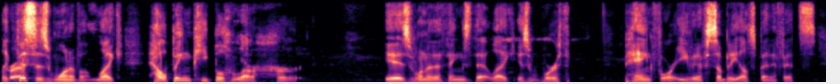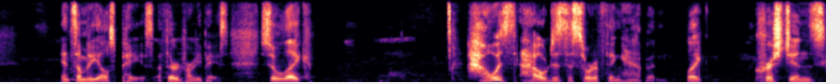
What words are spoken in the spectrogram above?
like Correct. this is one of them like helping people who are hurt is one of the things that like is worth paying for even if somebody else benefits and somebody else pays a third party pays so like how is how does this sort of thing happen like christians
